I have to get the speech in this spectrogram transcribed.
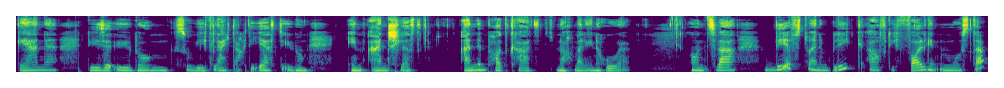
gerne diese Übung, sowie vielleicht auch die erste Übung im Anschluss an den Podcast nochmal in Ruhe. Und zwar wirfst du einen Blick auf die folgenden Muster,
